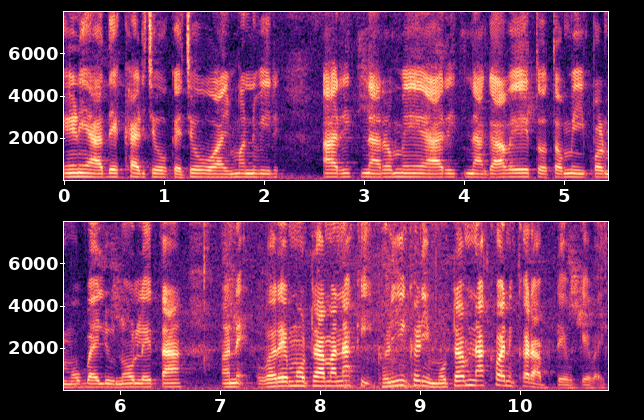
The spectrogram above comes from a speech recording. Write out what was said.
એણે આ દેખાડજો કે જો આ મનવીર આ રીતના રમે, આ રીતના ગાવે, તો તમે પણ મોબાઈલું ન લેતા. અને વરે મોઢામાં નાખી, ઘણી ઘણી મોઢામાં નાખવાની ખરાબ ટેવ કહેવાય.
